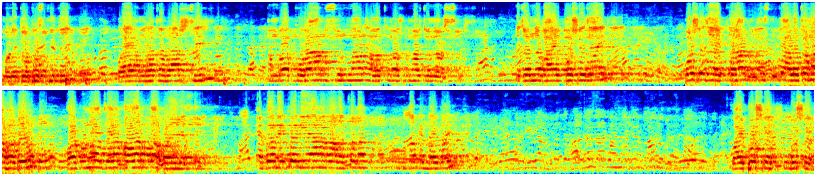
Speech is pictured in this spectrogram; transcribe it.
সম্মানিত উপস্থিতি, ভাই, আমরা যারা আসছি, আমরা কোরআন সুন্নার আলোচনা শোনার জন্য আসছি। এজন্য ভাই, বসে যাই বসে যাই। কোরআন থেকে আলোচনা হবে, ঘটনা যা হওয়ার তা হয়ে গেছে। এখন এটা নিয়ে আমার আলোচনা দরকার নাই ভাই। ভাই, বসেন বসেন।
